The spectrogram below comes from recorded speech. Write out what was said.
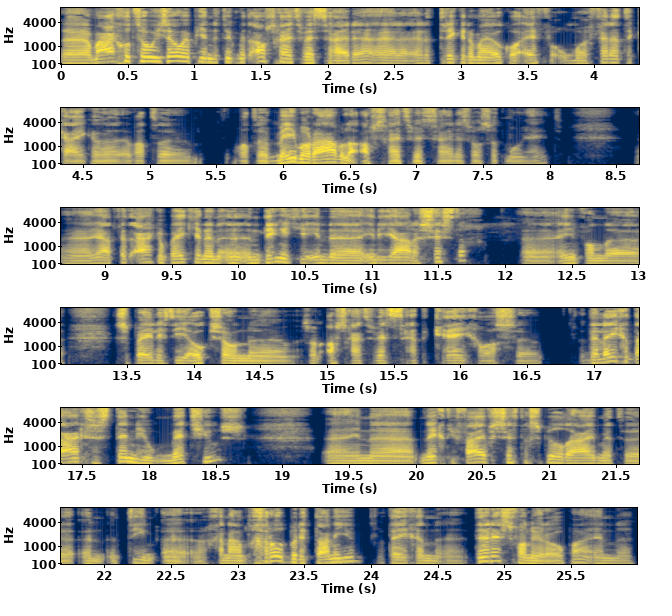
maar goed, sowieso heb je natuurlijk met afscheidswedstrijden. dat triggerde mij ook wel even om verder te kijken. Wat, wat memorabele afscheidswedstrijden, zoals dat mooi heet. ja, het werd eigenlijk een beetje een, een dingetje in de, in de jaren zestig. Uh, een van de spelers die ook zo'n uh, zo'n afscheidswedstrijd kreeg was uh, de legendarische Stanley Matthews. in 1965 speelde hij met een, een, team genaamd Groot-Brittannië tegen de rest van Europa. En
